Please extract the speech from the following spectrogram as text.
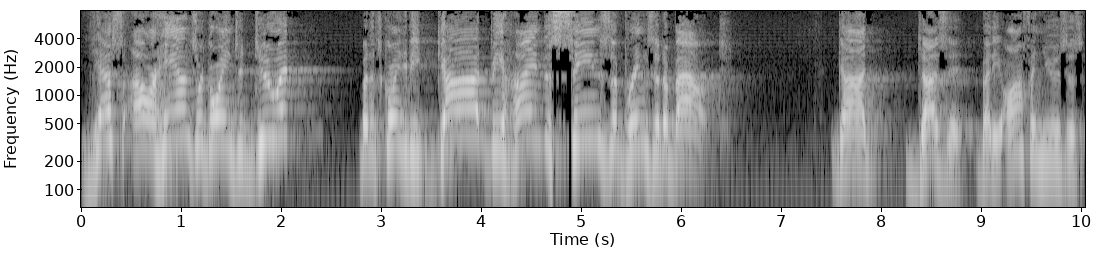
Yes, our hands are going to do it, but it's going to be God behind the scenes that brings it about. God does it, but he often uses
